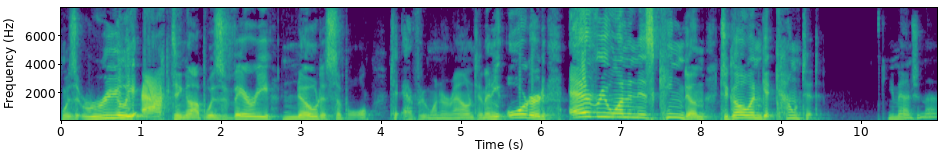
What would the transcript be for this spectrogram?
was really acting up, was very noticeable to everyone around him. And he ordered everyone in his kingdom to go and get counted. Can you imagine that?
